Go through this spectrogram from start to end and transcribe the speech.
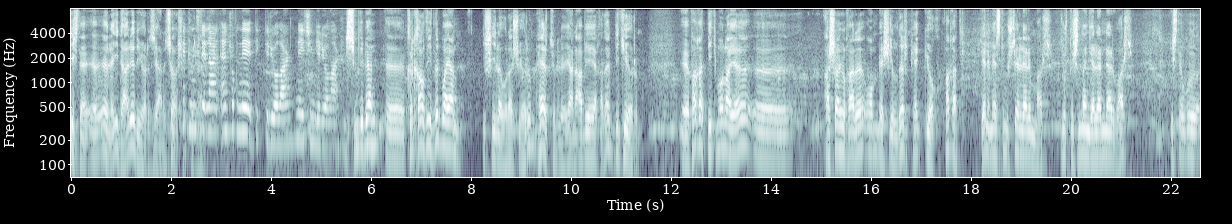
İşte e, öyle idare ediyoruz yani çok şükür. Peki müşteriler en çok ne diktiriyorlar? Ne için geliyorlar? Şimdi ben e, 46 yıldır bayan işiyle uğraşıyorum. Her türlü yani abiyeye kadar dikiyorum. E, fakat dikme olayı e, aşağı yukarı 15 yıldır pek yok. Fakat benim eski müşterilerim var. Yurt dışından gelenler var. İşte bu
